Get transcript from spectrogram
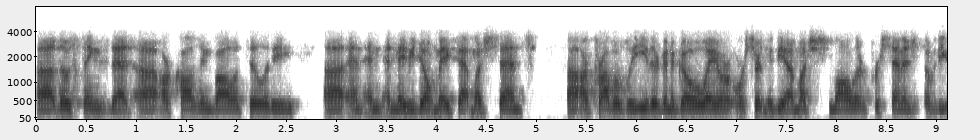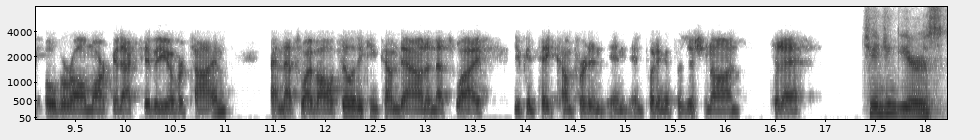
uh, those things that uh, are causing volatility uh, and, and, and maybe don't make that much sense uh, are probably either going to go away or, or certainly be a much smaller percentage of the overall market activity over time and that's why volatility can come down, and that's why you can take comfort in, in, in putting a position on today. Changing gears,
